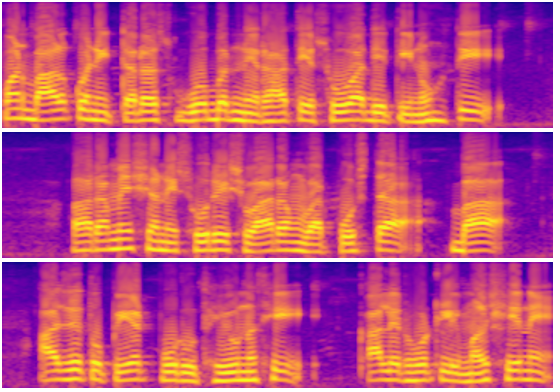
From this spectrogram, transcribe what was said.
પણ બાળકોની તરસ ગોબરને રાતે સુવા દેતી નહોતી. રમેશ અને સુરેશ વારંવાર પૂછતા, બા, આજે તો પેટ પૂરું થયું નથી. કાલે રોટલી મળશે ને?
